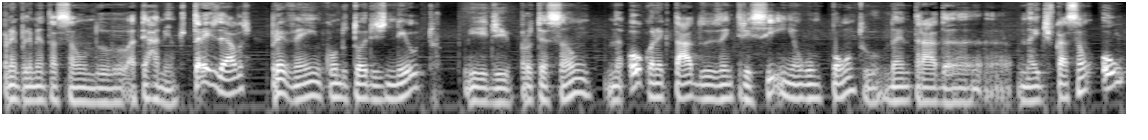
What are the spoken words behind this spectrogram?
para a implementação do aterramento. Três delas prevêem condutores neutro e de proteção, né, ou conectados entre si em algum ponto da entrada na edificação, ou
